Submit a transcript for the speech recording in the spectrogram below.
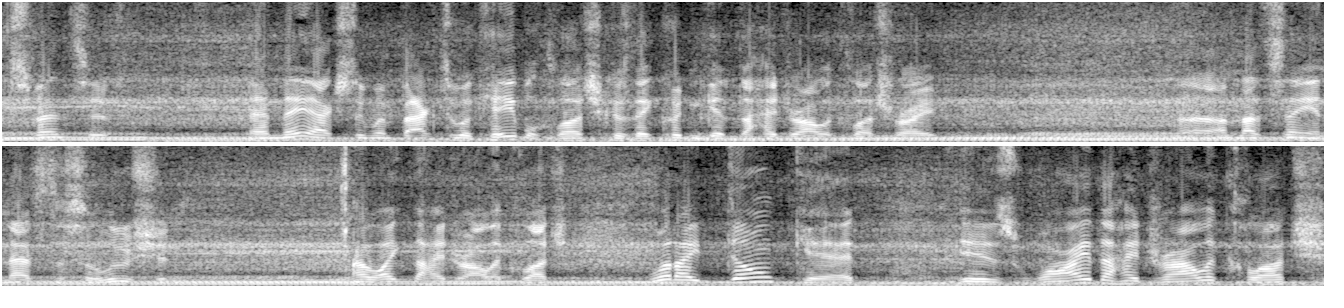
expensive. And they actually went back to a cable clutch because they couldn't get the hydraulic clutch right. Uh, I'm not saying that's the solution. I like the hydraulic clutch. What I don't get is why the hydraulic clutch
